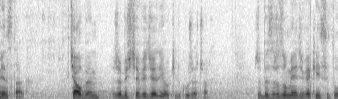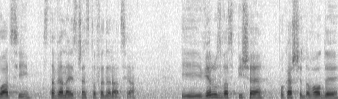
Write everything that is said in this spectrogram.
Więc tak, chciałbym, żebyście wiedzieli o kilku rzeczach. Żeby zrozumieć, w jakiej sytuacji stawiana jest często federacja. I wielu z Was pisze, pokażcie dowody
